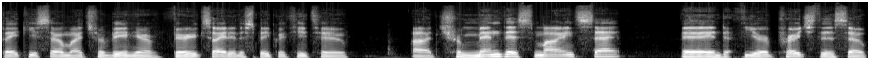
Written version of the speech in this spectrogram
thank you so much for being here. I'm very excited to speak with you two. A tremendous mindset and your approach to this. So,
